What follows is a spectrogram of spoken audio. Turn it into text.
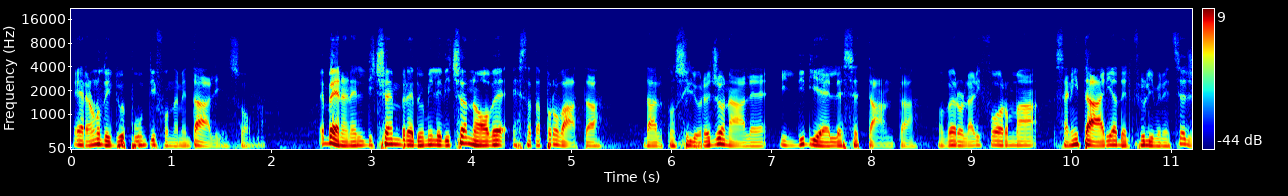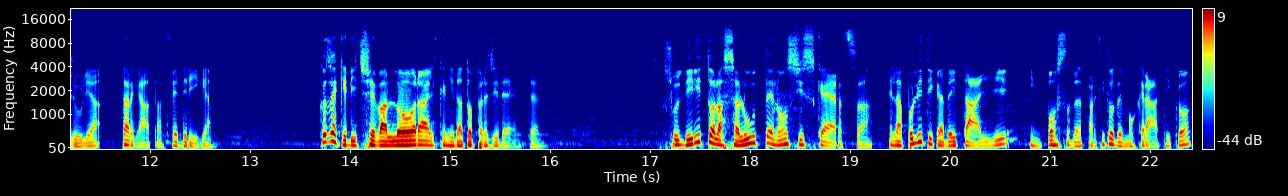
era uno dei due punti fondamentali, insomma. Ebbene, nel dicembre 2019 è stata approvata dal Consiglio regionale il DDL 70, ovvero la riforma sanitaria del Friuli Venezia Giulia targata Federica. Cos'è che diceva allora il candidato presidente? Sul diritto alla salute non si scherza e la politica dei tagli, imposta dal Partito Democratico,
